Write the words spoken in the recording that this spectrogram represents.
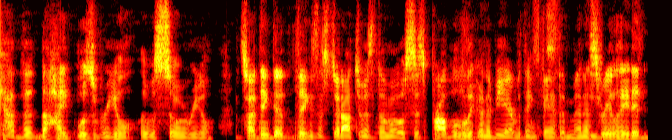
God the, the hype was real. It was so real. So I think that the things that stood out to us the most is probably going to be everything Phantom Menace related.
